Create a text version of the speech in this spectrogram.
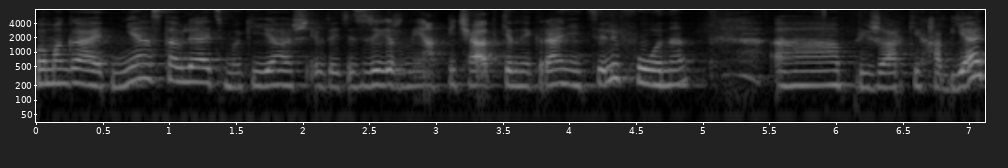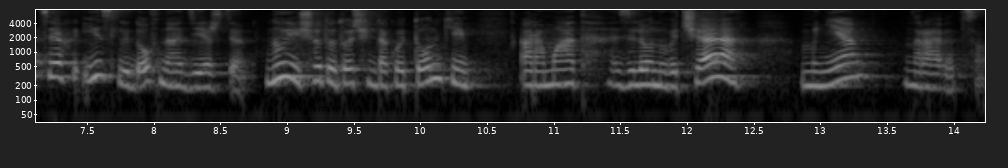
помогает не оставлять макияж и вот эти жирные отпечатки на экране телефона а, при жарких объятиях и следов на одежде. Ну и еще тут очень такой тонкий аромат зеленого чая мне нравится.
